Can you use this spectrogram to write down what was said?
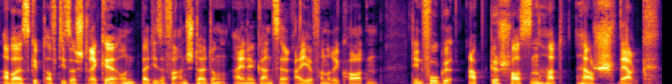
aber es gibt auf dieser Strecke und bei dieser Veranstaltung eine ganze Reihe von Rekorden. Den Vogel abgeschossen hat Herr Schwerk,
